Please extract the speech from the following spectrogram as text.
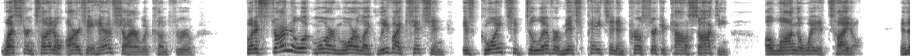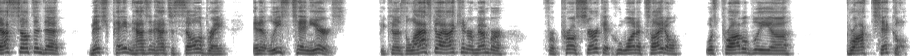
Western title, RJ Hampshire, would come through. But it's starting to look more and more like Levi Kitchen is going to deliver Mitch Payton and Pro Circuit Kawasaki along the way to title. And that's something that Mitch Payton hasn't had to celebrate in at least 10 years. Because the last guy I can remember for Pro Circuit who won a title was probably uh, Broc Tickle.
